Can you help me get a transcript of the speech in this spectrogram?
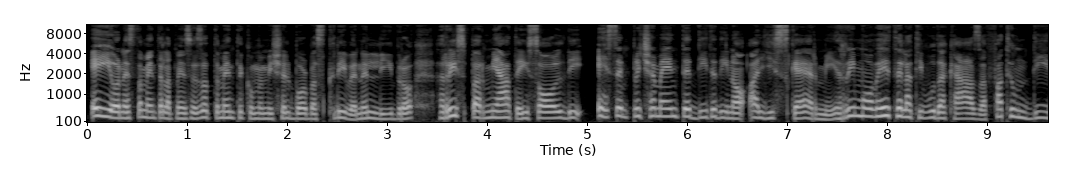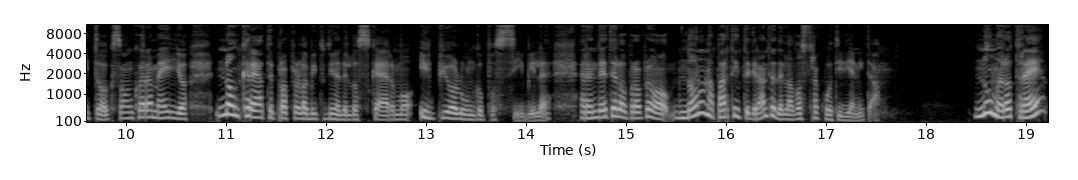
E io onestamente la penso esattamente come Michelle Borba scrive nel libro, risparmiate i soldi e semplicemente dite di no agli schermi, rimuovete la tv da casa, fate un detox o ancora meglio, non create proprio l'abitudine dello schermo il più a lungo possibile, rendetelo proprio non una parte integrante della vostra quotidianità. Numero 3,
